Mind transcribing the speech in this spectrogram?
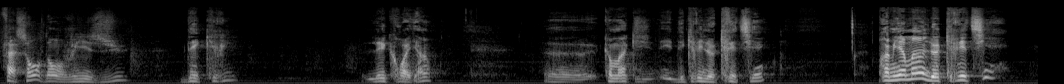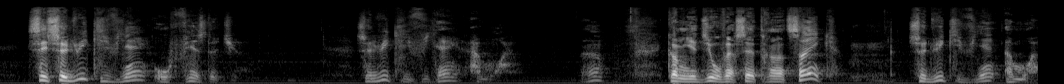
façon dont Jésus décrit les croyants, comment il décrit le chrétien, Premièrement, le chrétien, c'est celui qui vient au Fils de Dieu. Celui qui vient à moi. Hein? Comme il est dit au verset 35, celui qui vient à moi.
